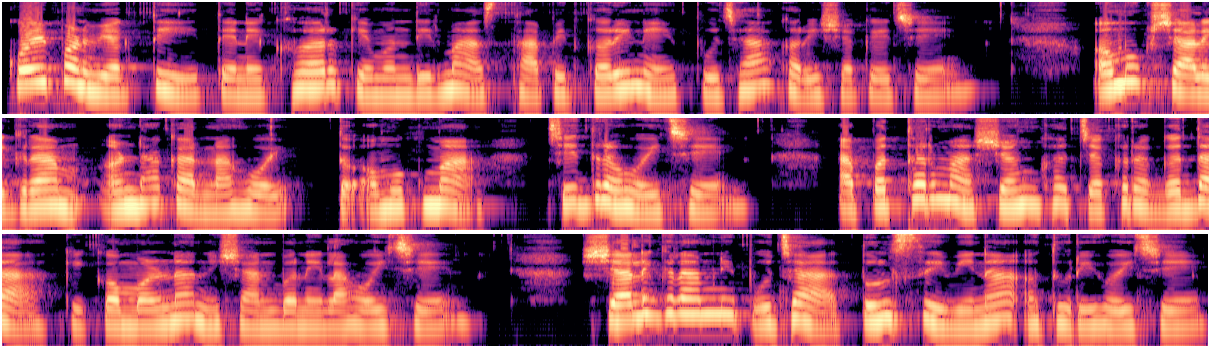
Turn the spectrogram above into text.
કોઈ પણ વ્યક્તિ તેને ઘર કે મંદિરમાં સ્થાપિત કરીને પૂજા કરી શકે છે. અમુક શાલિગ્રામ અંડાકારના હોય તો અમુકમાં છિદ્ર હોય છે. આ પથ્થરમાં શંખ, ચક્ર, ગદા કે કમળના નિશાન બનેલા હોય છે. શાલિગ્રામની પૂજા તુલસી વિના અધૂરી હોય છે.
